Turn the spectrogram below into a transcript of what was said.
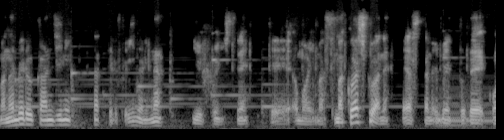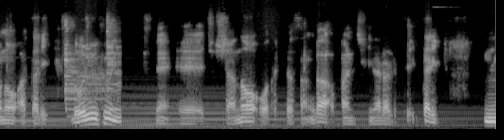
学べる感じになってるといいのにな、というふうにしてね、えー、思います。まあ、詳しくはね、明日のイベントでこのあたり、どういうふうにですね、えー、著者の武田さんがお感じになられていたり、う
